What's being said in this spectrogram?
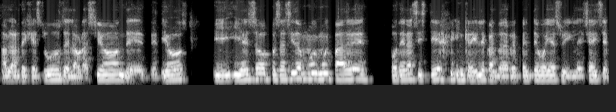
Hablar de Jesús, de la oración, de, Dios. Y, eso pues ha sido muy, muy padre poder asistir. Increíble cuando de repente voy a su iglesia y se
